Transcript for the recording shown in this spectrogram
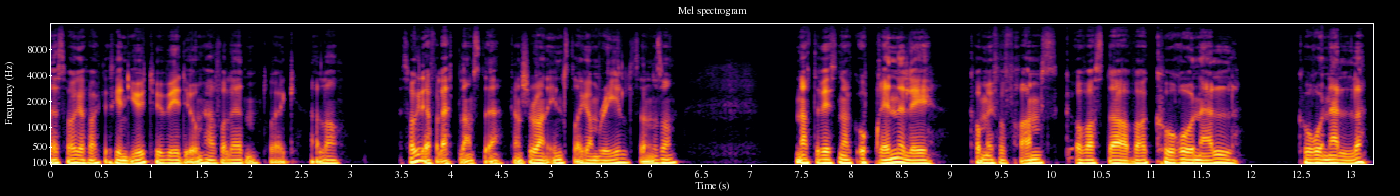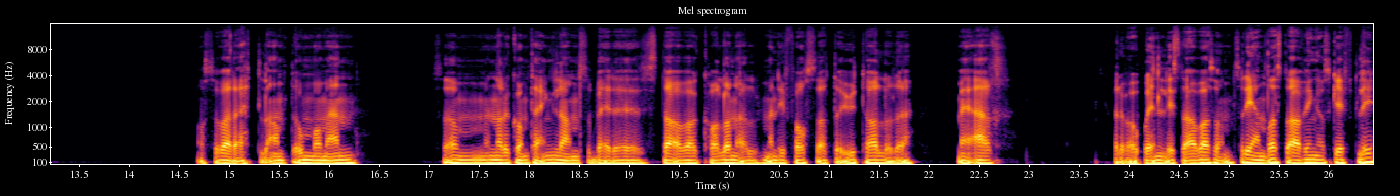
det så jeg faktisk en YouTube-video om her forleden, tror jeg. Eller jeg så det iallfall et eller annet sted. Kanskje det var en Instagram Reels eller noe sånt. Men at det visstnok opprinnelig kom fra fransk og var stava koronell, koronelle. Og så var det et eller annet om og men. Som når det kom til England, så ble det stava colonel, men de fortsatte å uttale det med r. For det var opprinnelig stava sånn. Så de endra stavinga skriftlig,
